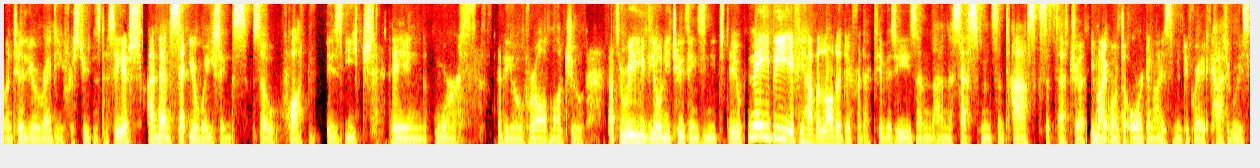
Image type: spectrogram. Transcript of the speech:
until you're ready for students to see it, and then set your weightings. So what is each thing worth to the overall module. That's really the only two things you need to do. Maybe if you have a lot of different activities and, and assessments and tasks, etc., you might want to organize them into grade categories.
